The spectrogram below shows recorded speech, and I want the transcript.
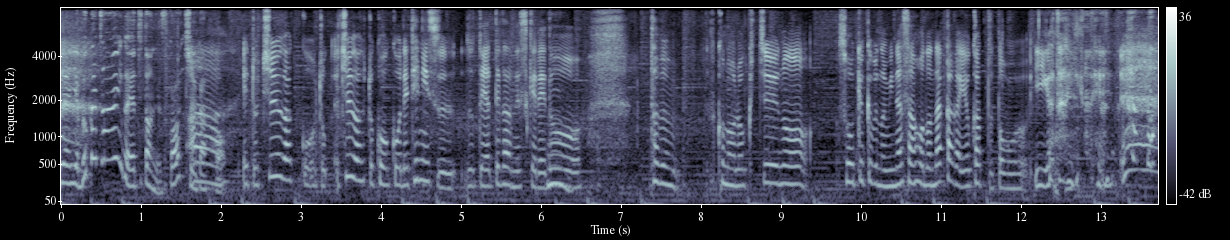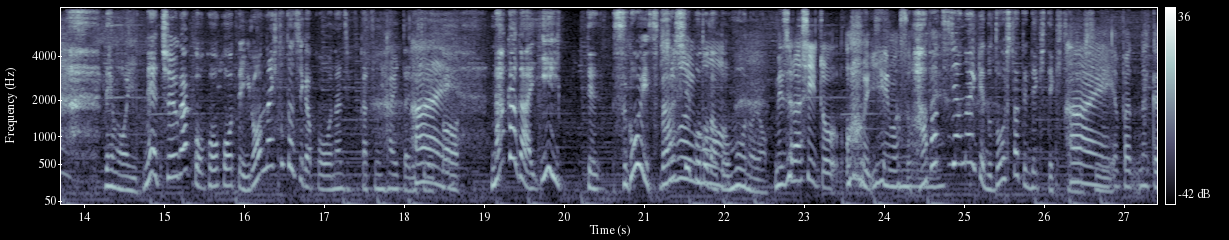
いやいや部活は何かやってたんですか？中学校。えっと中学校と中学と高校でテニスずっとやってたんですけれど、うん、多分この6中の総局部の皆さんほど仲が良かったとも言い難いくて。でもね中学校高校っていろんな人たちがこう同じ部活に入ったりすると、はい、仲がいいってすごい素晴らしいことだと思うのよ。珍しいと言えます、ね、派閥じゃないけどどうしたってできてきちゃうし、はい、やっぱなんか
